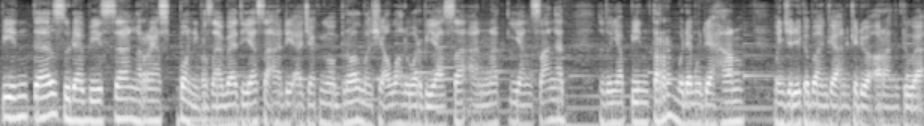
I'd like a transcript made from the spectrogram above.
Pinter sudah bisa ngerespon nih persahabat ya. Saat diajak ngobrol Masya Allah luar biasa. Anak yang sangat tentunya pinter mudah-mudahan menjadi kebanggaan kedua orang tua.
